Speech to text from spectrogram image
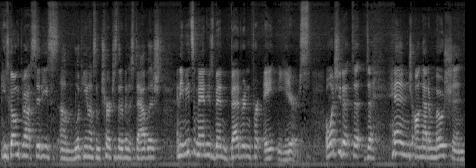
he's going throughout cities, um, looking on some churches that have been established, and he meets a man who's been bedridden for eight years. I want you to, to, to hinge on that emotion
